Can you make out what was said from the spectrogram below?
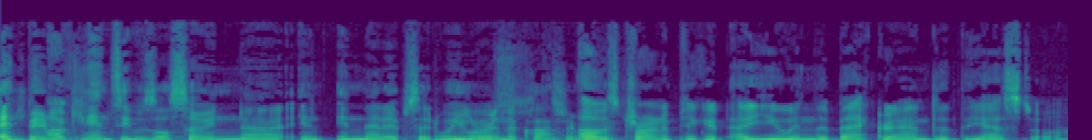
And Ben McKenzie was also in, uh, in in that episode where He you were in the classroom. I was trying to pick it. Are you in the background at the Astor?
